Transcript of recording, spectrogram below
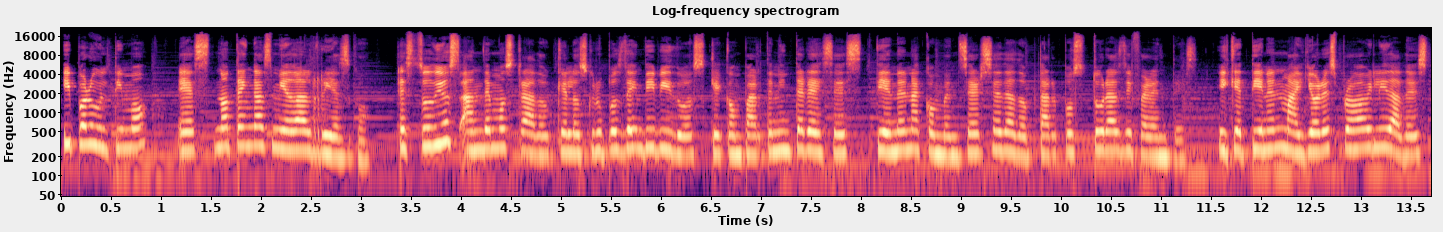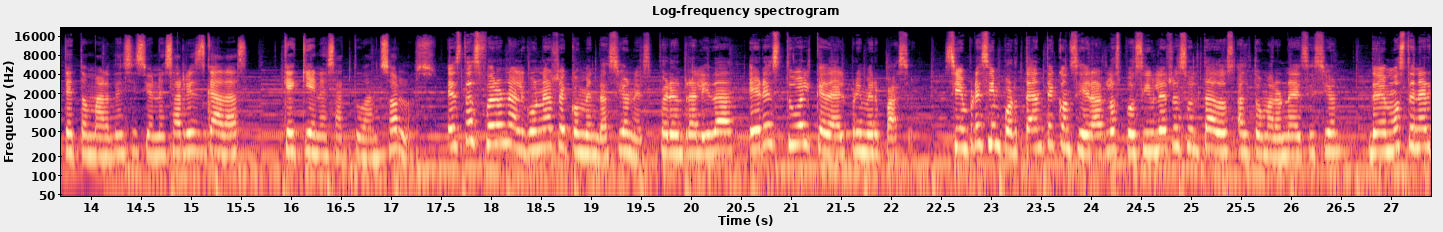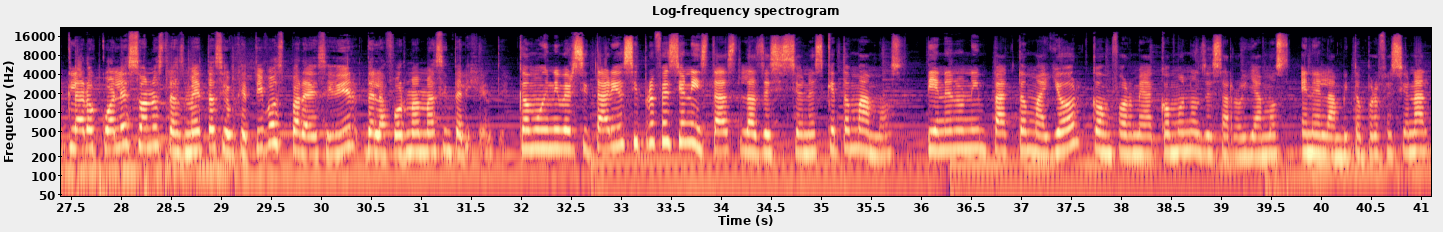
Y por último, es no tengas miedo al riesgo. Estudios han demostrado que los grupos de individuos que comparten intereses tienden a convencerse de adoptar posturas diferentes y que tienen mayores probabilidades de tomar decisiones arriesgadas que quienes actúan solos. Estas fueron algunas recomendaciones, pero en realidad eres tú el que da el primer paso. Siempre es importante considerar los posibles resultados al tomar una decisión. Debemos tener claro cuáles son nuestras metas y objetivos para decidir de la forma más inteligente. Como universitarios y profesionistas, las decisiones que tomamos tienen un impacto mayor conforme a cómo nos desarrollamos en el ámbito profesional.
